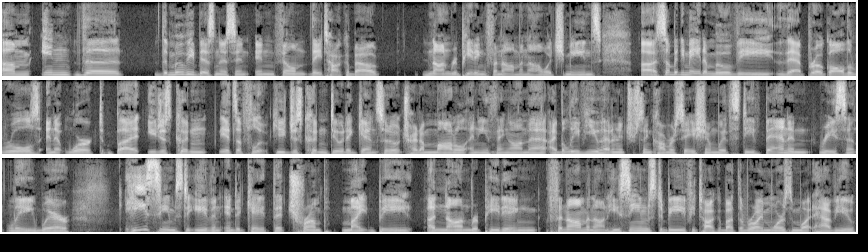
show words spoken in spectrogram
Um, in the the movie business in, in film, they talk about non-repeating phenomena, which means uh, somebody made a movie that broke all the rules and it worked, but you just couldn't. It's a fluke. You just couldn't do it again. So don't try to model anything on that. I believe you had an interesting conversation with Steve Bannon recently, where he seems to even indicate that Trump might be a non-repeating phenomenon. He seems to be, if you talk about the Roy Moores and what have you,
